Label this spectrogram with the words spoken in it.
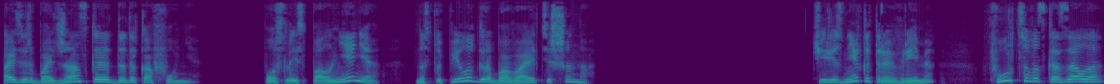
азербайджанская додекафония. После исполнения наступила гробовая тишина. Через некоторое время Фурцева сказала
